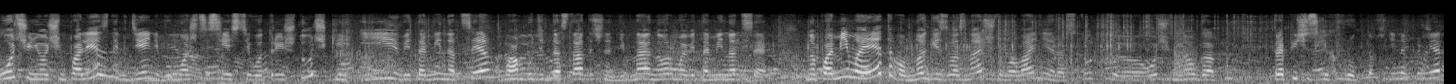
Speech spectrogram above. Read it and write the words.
Очень-очень полезный. В день вы можете съесть его три штучки, и витамина С вам будет достаточно, дневная норма витамина С. Но помимо этого, многие из вас знают, что в Алании растут очень много тропических фруктов. И, например,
